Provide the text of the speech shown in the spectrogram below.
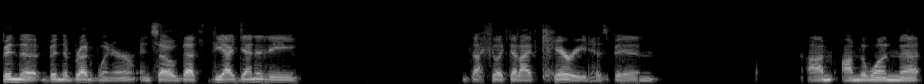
been the been the breadwinner, and so that's the identity that I feel like that I've carried has been. I'm I'm the one that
